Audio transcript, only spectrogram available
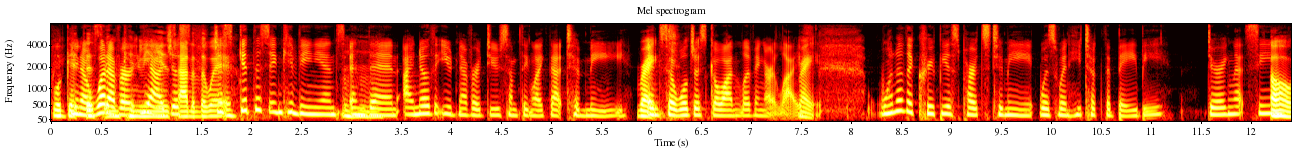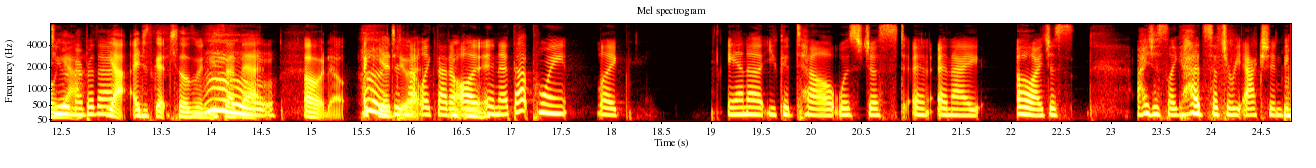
We'll get you know this whatever yeah inconvenience just out of the way. just get this inconvenience Mhm. and then i know that you'd never do something like that to me right and so we'll just go on living our life right. one of the creepiest parts to me was when he took the baby during that scene Oh, do you yeah. remember that Yeah, I just got chills when you said that. Oh no, I I can't did do not it. like that at all. Mm-mm. And at that point, like Anna, you could tell was just and and I oh I just I just like had such a reaction Mm-hmm.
